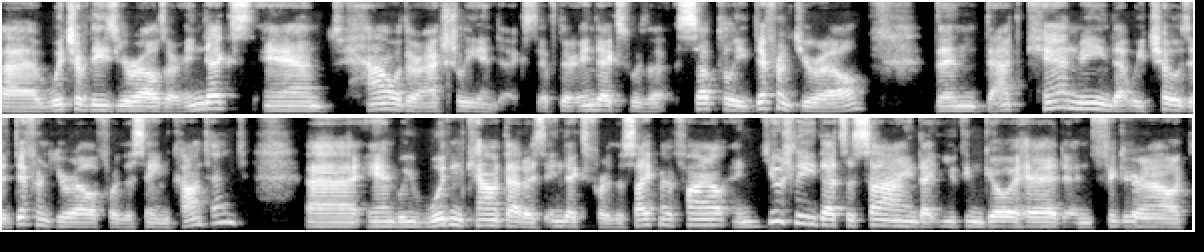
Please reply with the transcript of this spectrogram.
uh, which of these URLs are indexed and how they're actually indexed. If they're indexed with a subtly different URL, then that can mean that we chose a different URL for the same content. Uh, and we wouldn't count that as index for the sitemap file. And usually that's a sign that you can go ahead and figure out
